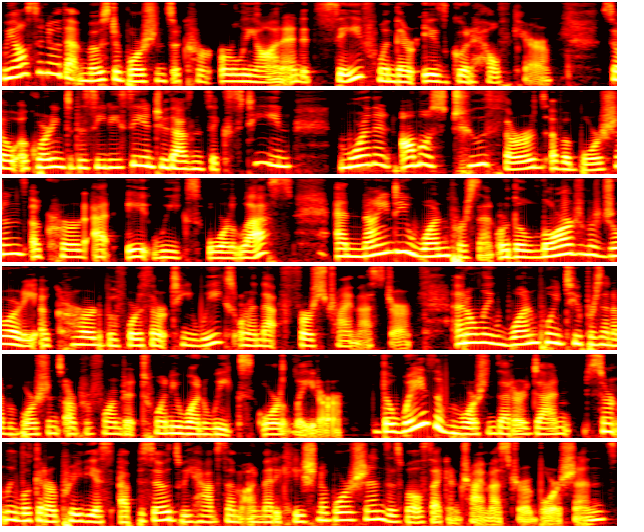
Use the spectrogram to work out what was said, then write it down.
We also know that most abortions occur early on and it's safe when there is good health care. So, according to the CDC in 2016, more than almost two thirds of abortions occurred at eight weeks or less, and 91%, or the large majority, occurred before 13 weeks or in that first trimester. And only 1.2% of abortions are performed at 21 weeks or later. The ways of abortions that are done certainly look at our previous episodes. We have some on medication abortions as well as second trimester abortions.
